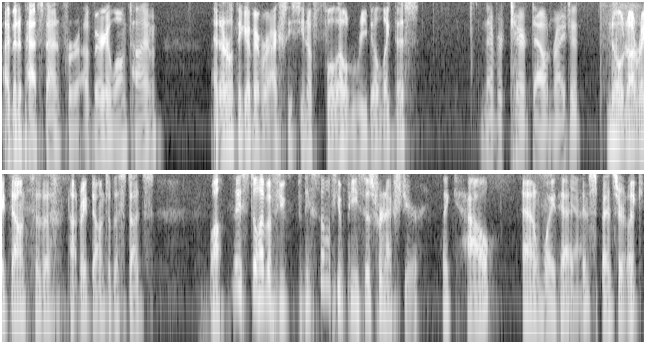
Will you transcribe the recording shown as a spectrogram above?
I've been a Pats fan for a very long time, and I don't think I've ever actually seen a full out rebuild like this. Never tear it down, right? It, No, not right down to the not right down to the studs. Well, they still have a few they still have a few pieces for next year, like Howe and Whitehead Yeah. and Spencer. Like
